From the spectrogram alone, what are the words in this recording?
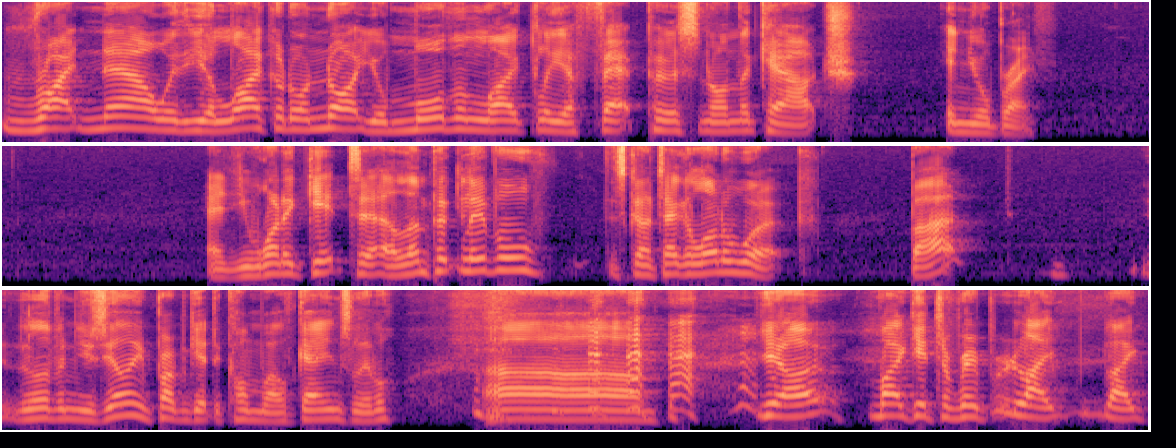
right now, whether you like it or not, you're more than likely a fat person on the couch in your brain. And you want to get to Olympic level, it's going to take a lot of work. But you live in New Zealand, you probably get to Commonwealth Games level. Um, you know, might get to rep- like like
